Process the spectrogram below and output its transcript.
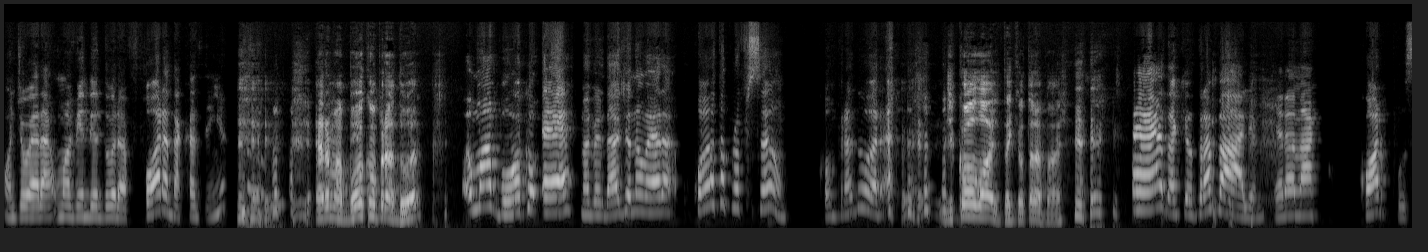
Onde eu era uma vendedora fora da casinha. era uma boa compradora? Uma boa, é, na verdade eu não era. Qual é a tua profissão? Compradora. De qual loja? Daqui eu trabalho. é, daqui eu trabalho. Era na Corpus,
